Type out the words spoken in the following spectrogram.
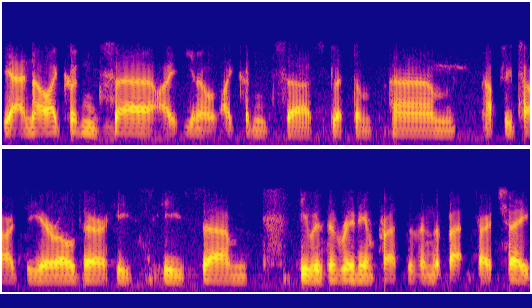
Yeah, no, I couldn't. Uh, I, you know, I couldn't uh, split them. Um, A Plus Tard's a year older. He's he's um, he was really impressive in the Betfair Chase.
